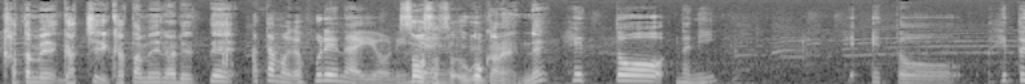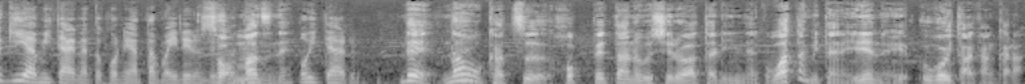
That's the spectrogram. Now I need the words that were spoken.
固めがっちり固められて、頭が触れないようにね。そうそうそう動かないねヘッド、何？へえっと、ヘッドギアみたいなところに頭入れるんですよ、そうまずね。置いてある。でなおかつ、ほっぺたの後ろあたりになんか綿みたいなの入れんのよ。動いたらあかんから。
